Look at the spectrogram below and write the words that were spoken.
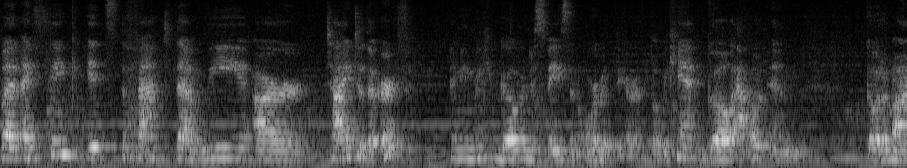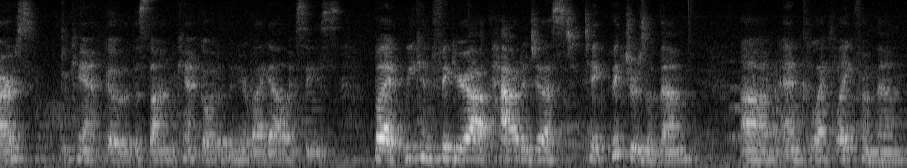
but I think it's the fact that we are tied to the Earth. I mean, we can go into space and orbit the Earth, but we can't go out and go to Mars. We can't go to the sun. We can't go to the nearby galaxies. But we can figure out how to just take pictures of them um, and collect light from them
